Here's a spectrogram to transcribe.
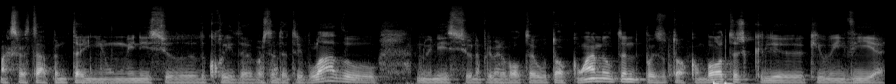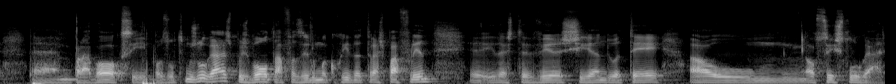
Max Verstappen tem um início de, de, corrida bastante atribulado. No início, na primeira volta, o toque com Hamilton, depois o toque com Bottas, que, lhe, que o envia um, para a boxe e para os últimos lugares, depois volta a fazer uma corrida de trás para a frente eh, e desta vez chegando até ao, ao sexto lugar.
